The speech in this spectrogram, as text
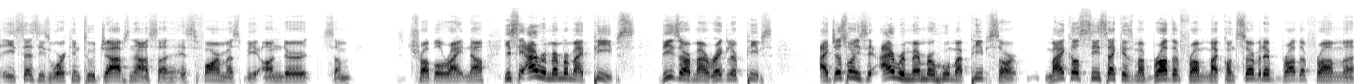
he says he's working two jobs now, so his farm must be under some trouble right now. You see, I remember my peeps. These are my regular peeps. I just want to say I remember who my peeps are. Michael Cisak is my brother from my conservative brother from uh,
